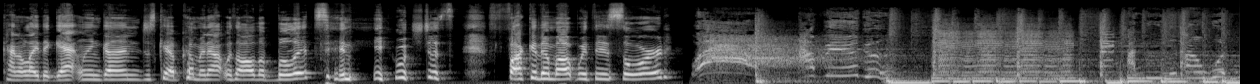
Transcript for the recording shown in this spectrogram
kind of like the Gatling gun, just kept coming out with all the bullets, and he was just fucking them up with his sword. Wow, I feel good. I knew that I wouldn't.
